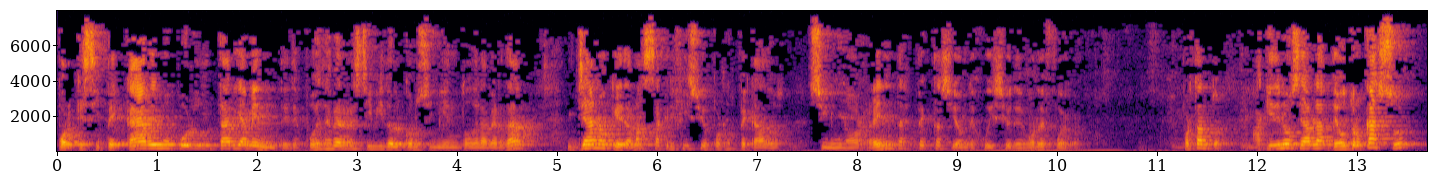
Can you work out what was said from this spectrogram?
porque si pecaremos voluntariamente después de haber recibido el conocimiento de la verdad, ya no queda más sacrificio por los pecados, sino una horrenda expectación de juicio y de de fuego. Por tanto, aquí de nuevo se habla de otro caso,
